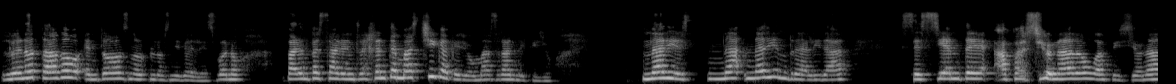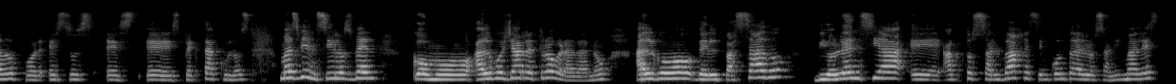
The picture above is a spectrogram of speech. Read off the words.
Lo he notado en todos los niveles. Bueno, para empezar, entre gente más chica que yo, más grande que yo, nadie, nadie en realidad se siente apasionado o aficionado por estos eh, espectáculos. Más bien, sí los ven como algo ya retrógrada, ¿no? Algo del pasado violencia, eh, actos salvajes en contra de los animales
